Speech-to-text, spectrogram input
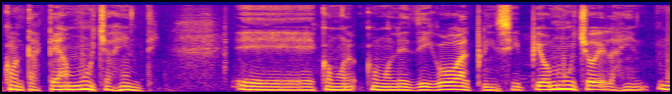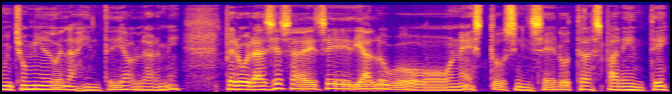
contacté a mucha gente. Eh, como, como les digo al principio, mucho, de la gente, mucho miedo de la gente de hablarme, pero gracias a ese diálogo honesto, sincero, transparente,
